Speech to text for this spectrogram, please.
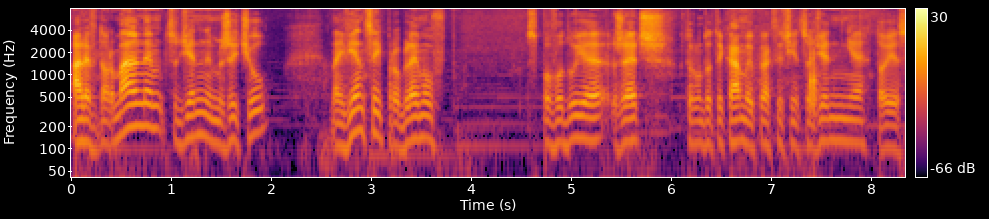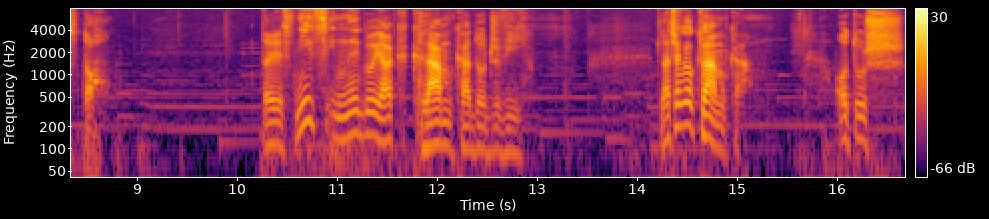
Ale w normalnym, codziennym życiu najwięcej problemów spowoduje rzecz, którą dotykamy praktycznie codziennie, to jest to. To jest nic innego jak klamka do drzwi. Dlaczego klamka? Otóż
